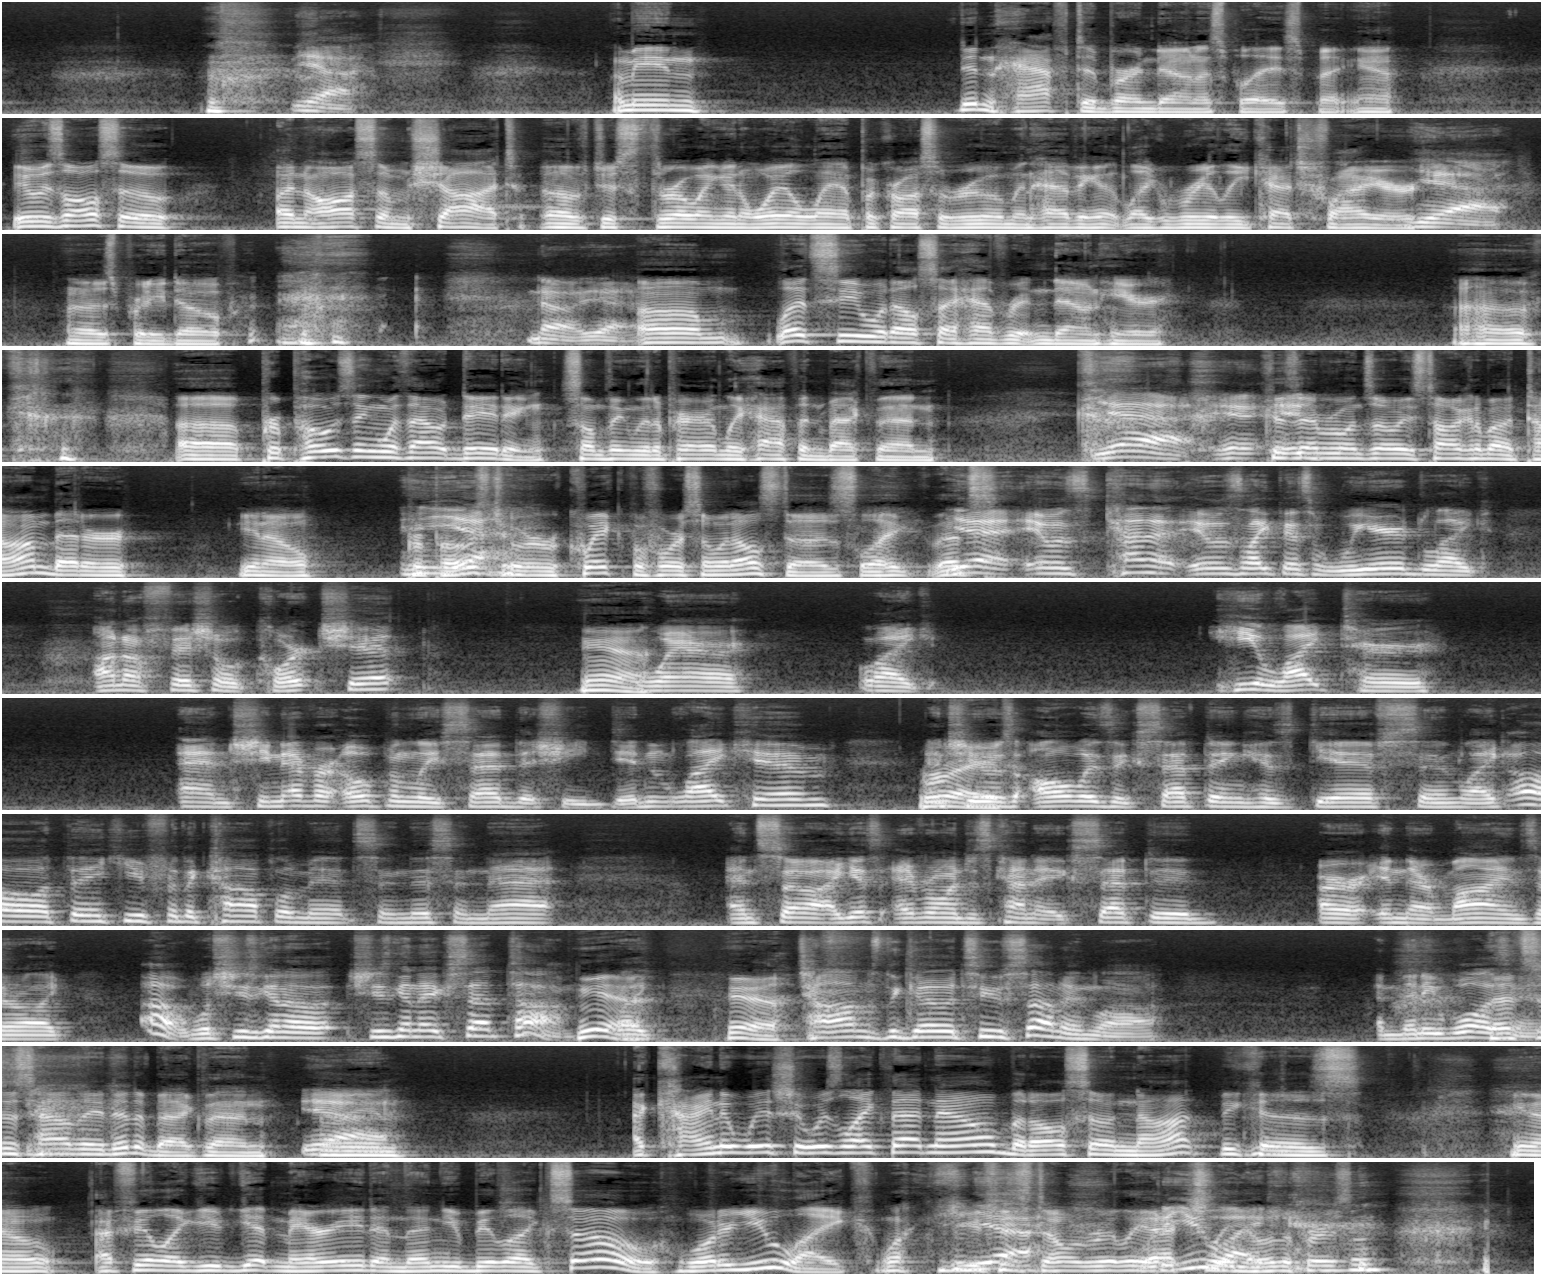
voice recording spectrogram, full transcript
yeah I mean, didn't have to burn down his place, but yeah. It was also an awesome shot of just throwing an oil lamp across a room and having it like really catch fire. yeah That was pretty dope. no yeah Um, let's see what else I have written down here. Uh, uh, proposing without dating, something that apparently happened back then. yeah Because everyone's always talking about Tom better, you know, propose Yeah. to her quick before someone else does. Like that's yeah it was kind of it was like this weird like unofficial courtship yeah. where like he liked her and she never openly said that she didn't like him and she was always accepting his gifts and like oh thank you for the compliments and this and that and so i guess everyone just kind of accepted or in their minds they were like oh well she's gonna she's gonna accept tom Yeah. like yeah. tom's the go-to son-in-law and then he wasn't That's just how they did it back then. Yeah. I mean, I kind of wish it was like that now, but also not because, you know, I feel like you'd get married and then you'd be like, so what are you like? Like, you Yeah. just don't really What actually know the person.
